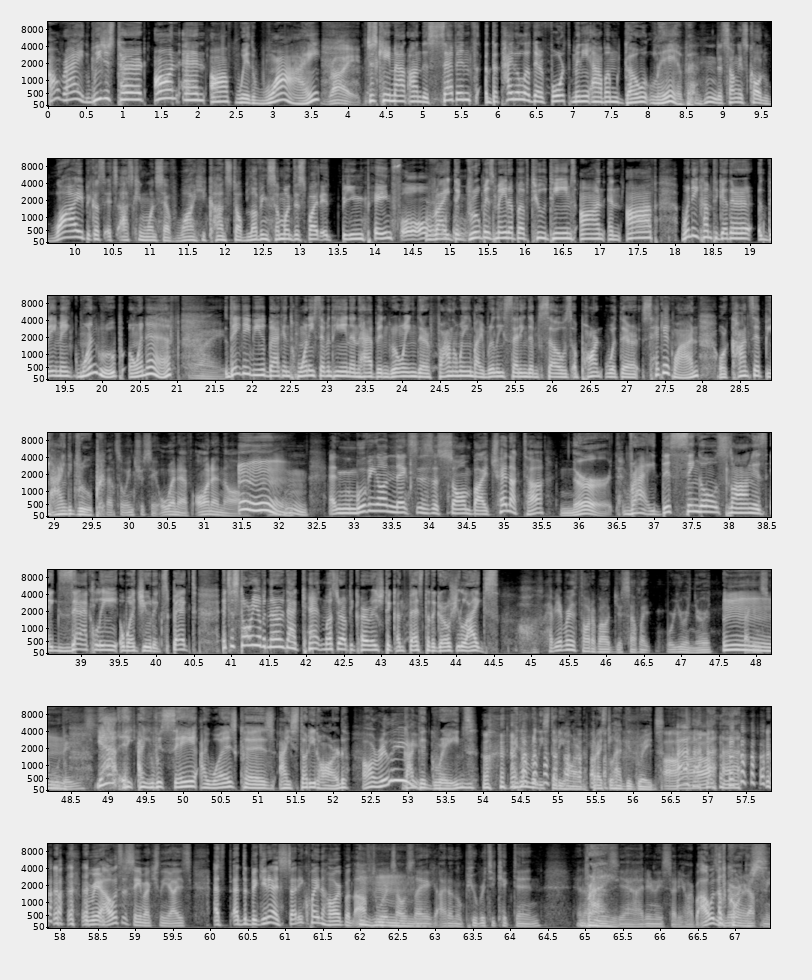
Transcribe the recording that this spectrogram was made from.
All right, we just heard on and off with Why. right. Just came out on the 7th, the title of their fourth mini album, Go Live. Hmm, the song is called Why because it's asking oneself why he can't stop loving someone despite it being painful. Right, the group is made up of two teams on and off. When they come together, they make one group, ONF. Right. They debuted back in 2017 and have been growing their following by really setting themselves apart with their 세계관 or concept behind the group. That's so interesting. ONF, on and off. Mm. And moving on next is a song by Choi Nakta, Nerd. Right, this single song is exactly what you'd expect. It's a story of a nerd that can't muster up the courage to confess to the girl she likes. Have you ever thought about yourself like, were you a nerd back in school days? Yeah, I, I would say I was because I studied hard, Oh, really? got good grades. I didn't really study hard, but I still had good grades. Ah. For me, I was the same actually. I at at the beginning I studied quite hard, but afterwards I was mm-hmm. like, I don't know, puberty kicked in, and I was- Right. yeah, I didn't really study hard, but I was a Of nerd, course.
